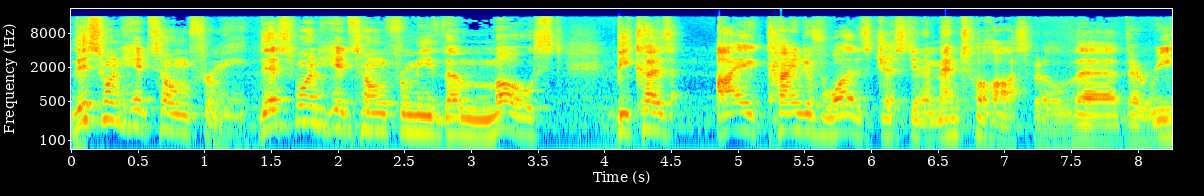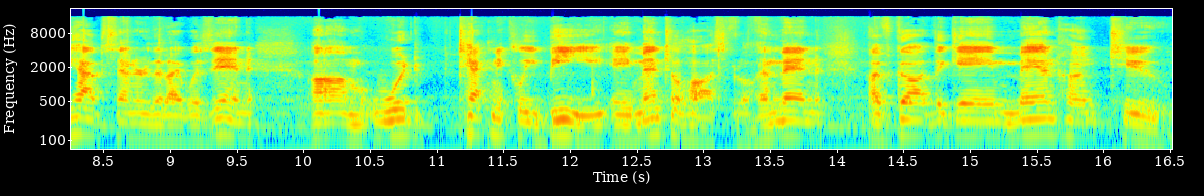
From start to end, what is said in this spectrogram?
this one hits home for me. This one hits home for me the most because I kind of was just in a mental hospital. The, the rehab center that I was in um, would technically be a mental hospital. And then I've got the game Manhunt 2.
